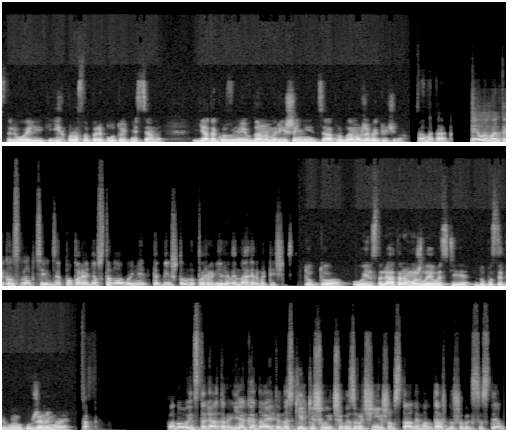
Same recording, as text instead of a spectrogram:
стильової лійки. Їх просто переплутують місцями. Я так розумію, в даному рішенні ця проблема вже виключена. Саме так. Ці елементи конструкції вже попередньо встановлені та більш того перевірені на герметичність. Тобто у інсталятора можливості допустити помилку вже немає. Так. Панове інсталятори, як гадаєте, наскільки швидшим і зручнішим стане монтаж душових систем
